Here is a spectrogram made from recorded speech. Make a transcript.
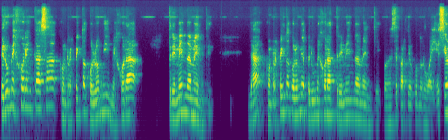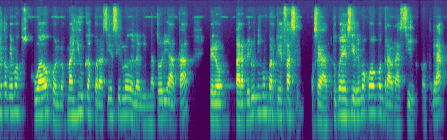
Perú mejora en casa con respecto a Colombia y mejora tremendamente. ¿Ya? Con respecto a Colombia, Perú mejora tremendamente con este partido con Uruguay. Es cierto que hemos jugado con los más yucas, por así decirlo, de la eliminatoria acá, pero para Perú ningún partido es fácil. O sea, tú puedes decir, hemos jugado contra Brasil, contra...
